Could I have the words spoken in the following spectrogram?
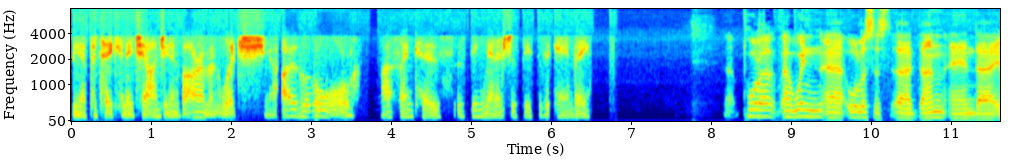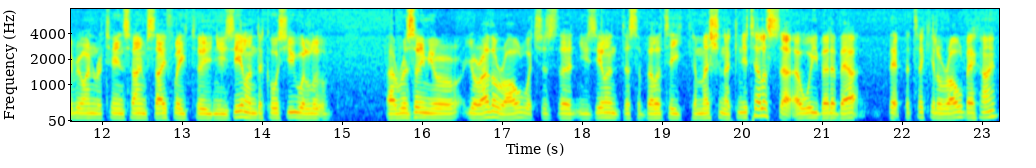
you know, particularly challenging environment, which you know, overall I think is is being managed as best as it can be. Uh, Paula, uh, when uh, all this is uh, done and uh, everyone returns home safely to New Zealand, of course, you will uh, resume your, your other role, which is the New Zealand Disability Commissioner. Can you tell us a wee bit about that particular role back home?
